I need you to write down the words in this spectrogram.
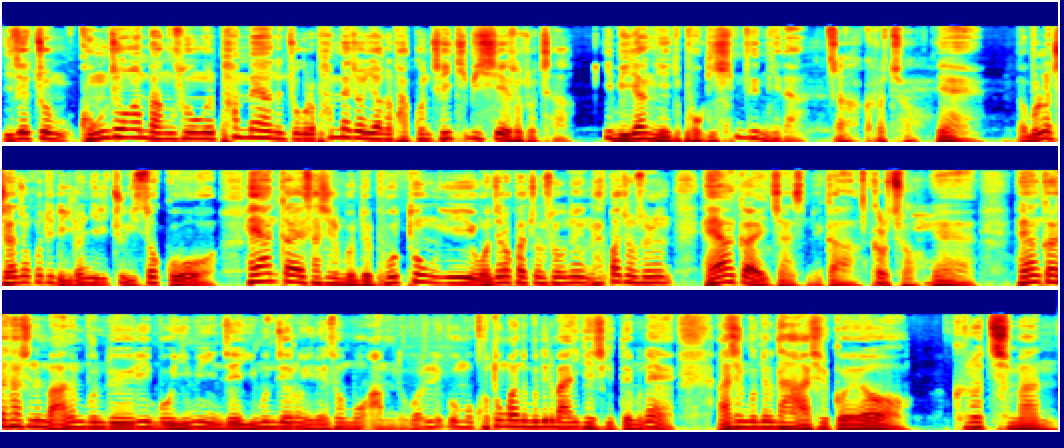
이제 좀 공정한 방송을 판매하는 쪽으로 판매 전략을 바꾼 JTBC에서조차 이 밀양 얘기 보기 힘듭니다. 아, 그렇죠. 예. 물론 지난 정권에도 이런 일이 쭉 있었고 해안가에 사시는 분들 보통 이 원자력 발전소는 핵 발전소는 해안가에 있지 않습니까? 그렇죠. 예. 해안가에 사시는 많은 분들이 뭐 이미 이제 이 문제로 인해서 뭐 암도 걸리고 뭐 고통받는 분들이 많이 계시기 때문에 아시는 분들은 다 아실 거예요. 그렇지만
